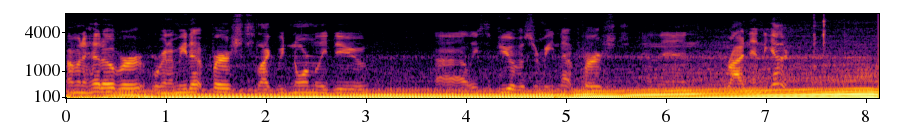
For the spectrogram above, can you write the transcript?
I'm gonna head over. We're gonna meet up first, like we normally do. Uh, at least a few of us are meeting up first, and then riding in together.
